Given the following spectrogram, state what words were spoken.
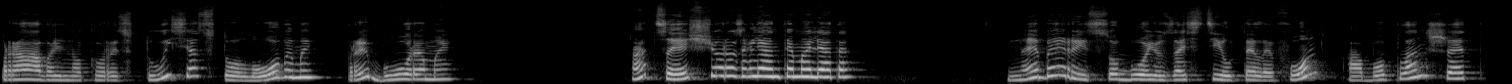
Правильно користуйся столовими приборами. А це що розгляньте малята? Не бери з собою за стіл телефон або планшет.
